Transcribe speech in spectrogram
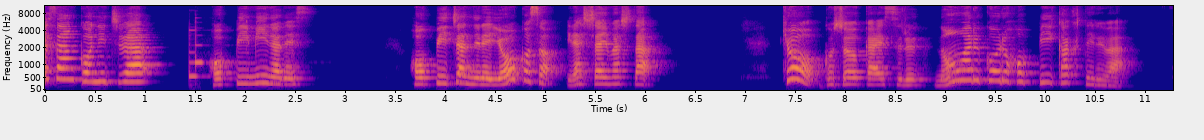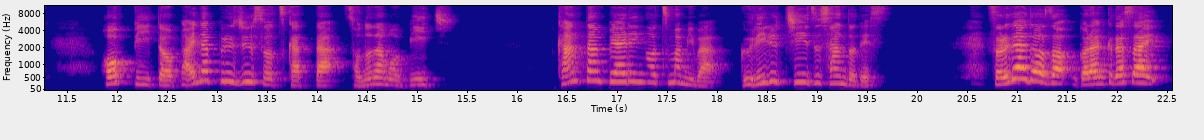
さん、こんにちは。ホッピーミーナです。ホッピーチャンネルへようこそいらっしゃいました。今日ご紹介するノンアルコールホッピーカクテルは、ホッピーとパイナップルジュースを使ったその名もビーチ。簡単ペアリングおつまみはグリルチーズサンドです。それではどうぞご覧ください。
